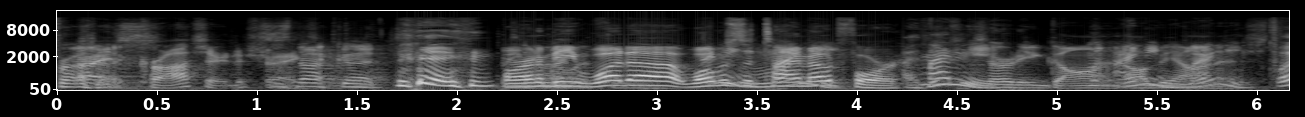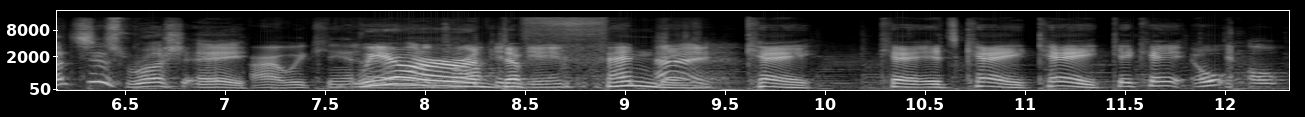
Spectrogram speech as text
Right. crosshair It's not good. Barnaby, what uh, what was the Money, money. timeout for? I think he's already gone. I I'll need be money. honest. let's just rush A. All right, we can't. We have- are talking game. defending. Hey. K, K, it's K, K, K, K. Oh, Oh,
